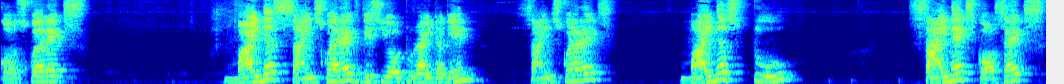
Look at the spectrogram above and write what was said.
cos square x minus sin square x. This you have to write again. Sin square x minus 2 sin x cos x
